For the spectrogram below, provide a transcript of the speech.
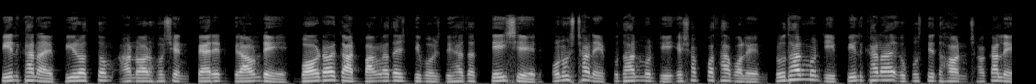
পিলখানায় বীরত্তম Anwar Hossain parade ground border guard Bangladesh দিবস দুই হাজার তেইশ এর অনুষ্ঠানে প্রধানমন্ত্রী এসব কথা বলেন। প্রধান প্রধানমন্ত্রী পিলখানায় উপস্থিত হন সকালে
